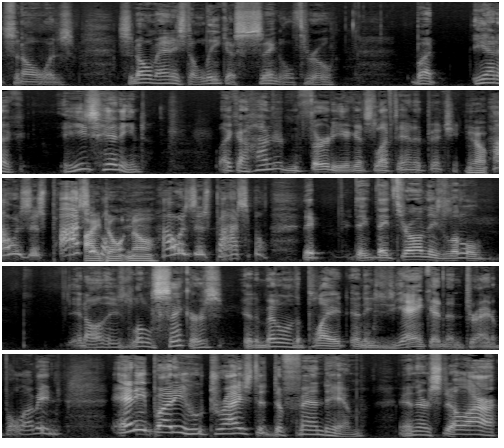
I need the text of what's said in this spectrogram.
Sano was Sano managed to leak a single through, but he had a he's hitting like 130 against left-handed pitching. Yep. How is this possible? I don't know. How is this possible? They they they throw him these little, you know, these little sinkers in the middle of the plate, and he's yanking and trying to pull. I mean, anybody who tries to defend him, and there still are,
